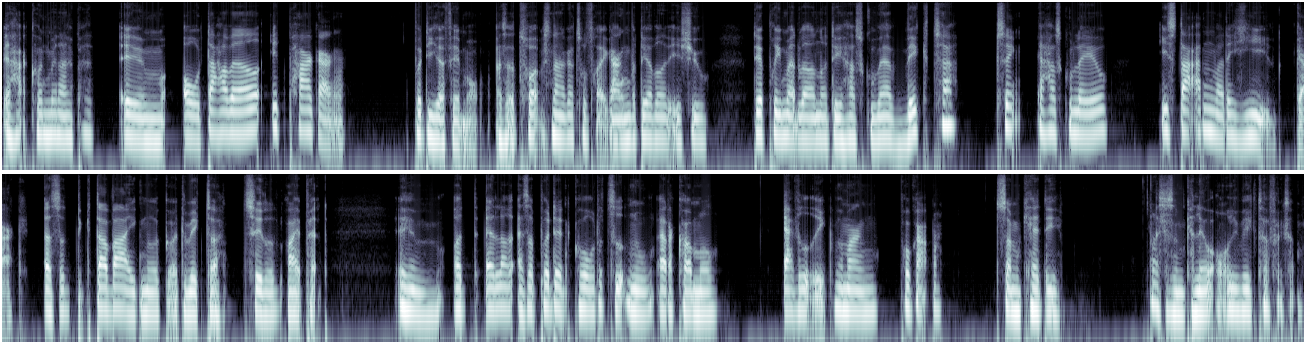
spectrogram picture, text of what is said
Jeg har kun min iPad. Øhm, og der har været et par gange på de her fem år. Altså jeg tror, vi snakker to-tre gange, hvor det har været et issue. Det har primært været, når det har skulle være vektor ting, jeg har skulle lave. I starten var det helt gak. Altså, der var ikke noget godt vektor til iPad. Øhm, og aller, altså på den korte tid nu er der kommet, jeg ved ikke, hvor mange programmer, som kan det. Altså, som kan lave ordentlig vektor, for eksempel.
